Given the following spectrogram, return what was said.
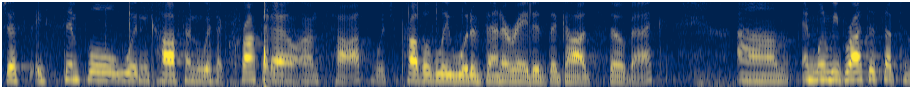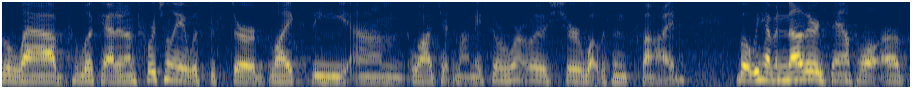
just a simple wooden coffin with a crocodile on top, which probably would have venerated the god Sobek. Um, and when we brought this up to the lab to look at it, unfortunately it was disturbed like the um, Wadjet mummy, so we weren't really sure what was inside. But we have another example of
